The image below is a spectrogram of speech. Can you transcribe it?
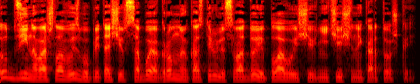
Тут Дина вошла в избу, притащив с собой огромную кастрюлю с водой и плавающей в нечищенной картошкой.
